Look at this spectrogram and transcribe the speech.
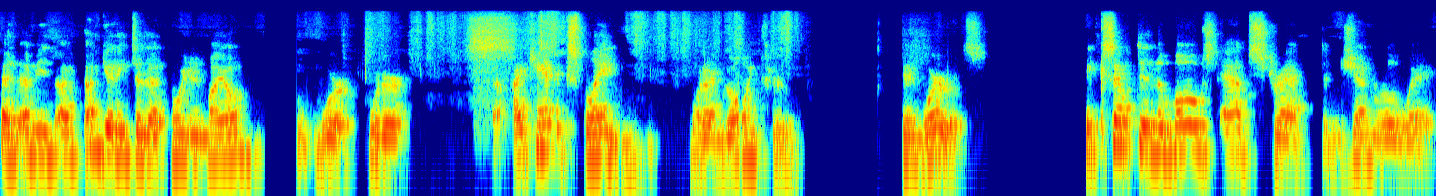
And I mean, I'm, I'm getting to that point in my own work where I can't explain what I'm going through in words, except in the most abstract and general way.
